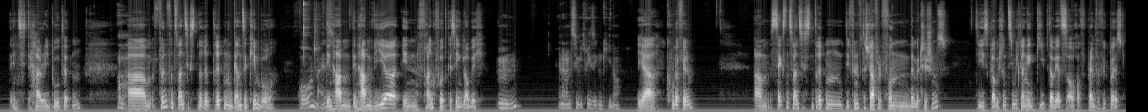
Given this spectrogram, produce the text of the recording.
den sie da rebooteten. Oh, Am 25.03. Ganze Kimbo. oh, nice. Den haben, den haben wir in Frankfurt gesehen, glaube ich. mhm. In einem ziemlich riesigen Kino. Ja, cooler Film. Am 26.03. die fünfte Staffel von The Magicians, die es, glaube ich, schon ziemlich lange gibt, aber jetzt auch auf Prime verfügbar ist.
